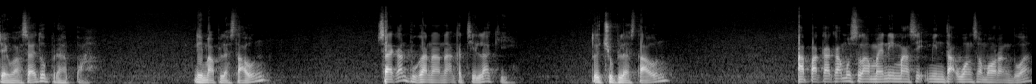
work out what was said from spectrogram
Dewasa itu berapa? 15 tahun? Saya kan bukan anak kecil lagi. 17 tahun? Apakah kamu selama ini masih minta uang sama orang tua?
